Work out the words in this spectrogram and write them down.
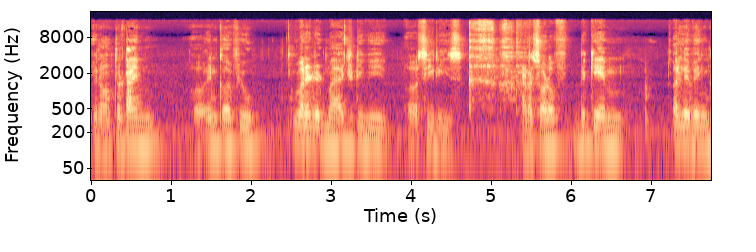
you know the time uh, in curfew when I did my IGTV uh, series, and I sort of became a living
